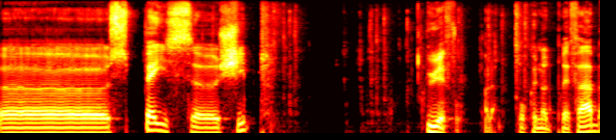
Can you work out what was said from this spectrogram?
euh, Spaceship UFO pour que notre préfab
